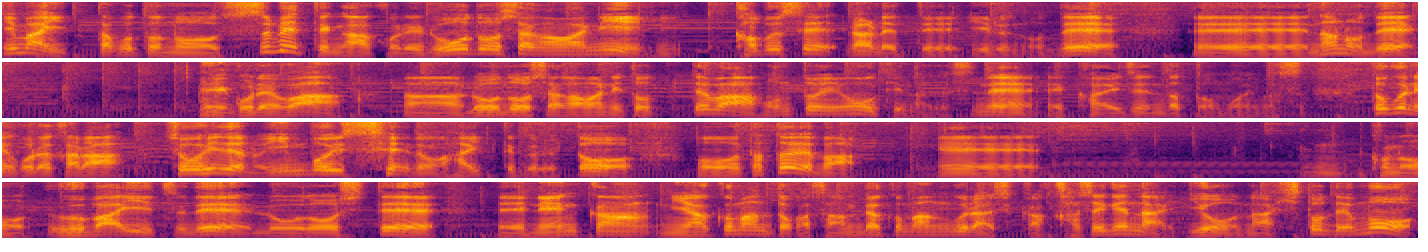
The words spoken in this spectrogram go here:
今言ったことの全てがこれ労働者側に被せられているので、えーなので、えーこれはあ労働者側にとっては本当に大きなですねえ改善だと思います特にこれから消費税のインボイス制度が入ってくるとお例えば、えーこのウーバーイーツで労働して、え年間200万とか300万ぐらいしか稼げないような人でも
